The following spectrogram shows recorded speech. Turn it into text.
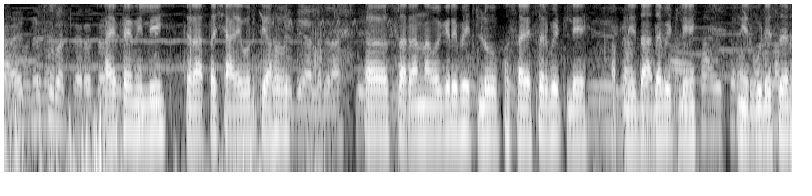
हाय फॅमिली तर आता शाळेवरती आहोत. सरांना वगैरे भेटलो फसाळे सर भेटले आपले दादा भेटले निरगुडे सर.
